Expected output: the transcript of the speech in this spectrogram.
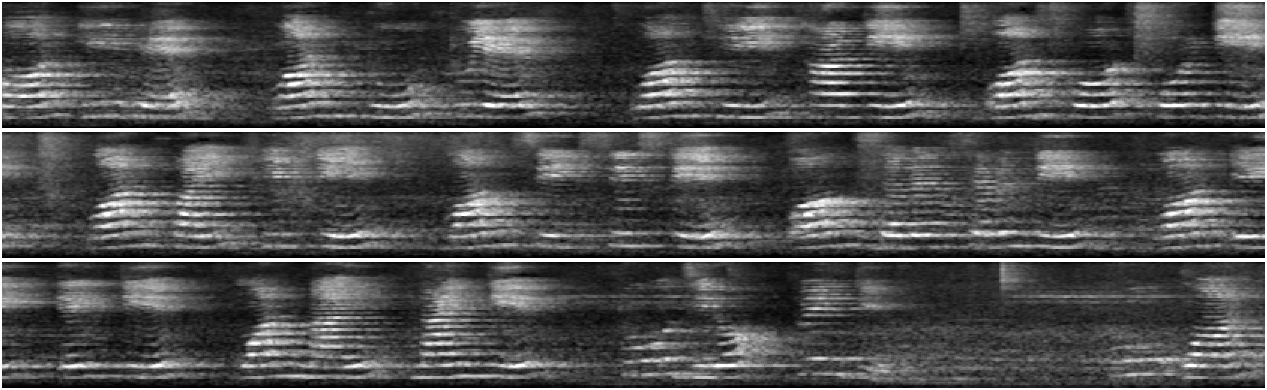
one eleven one two twelve one three thirteen one four fourteen one five fifteen one six sixteen 1, 7, 17, 1, 8, 18, 1, 9, 19, 2, 0, 20, 2, 1,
